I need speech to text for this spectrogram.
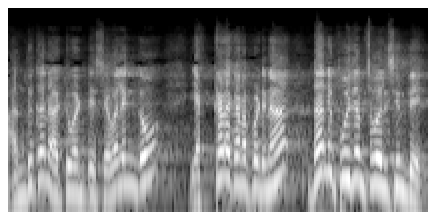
అందుకని అటువంటి శివలింగం ఎక్కడ కనపడినా దాన్ని పూజించవలసిందే.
